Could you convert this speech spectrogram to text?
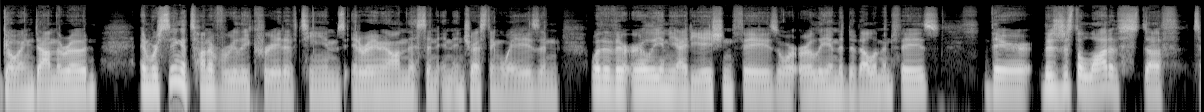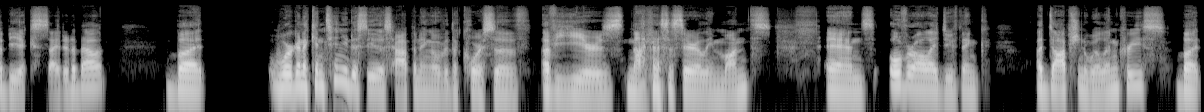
going down the road and we're seeing a ton of really creative teams iterating on this in, in interesting ways and whether they're early in the ideation phase or early in the development phase there there's just a lot of stuff to be excited about but we're going to continue to see this happening over the course of of years not necessarily months and overall i do think adoption will increase but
